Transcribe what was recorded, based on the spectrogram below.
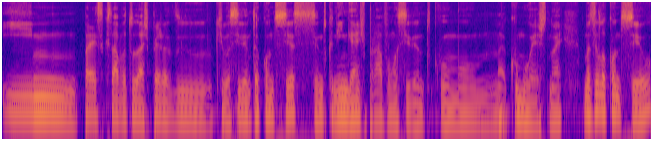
e hum, parece que estava tudo à espera de que o acidente acontecesse, sendo que ninguém esperava um acidente como, como este, não é? Mas ele aconteceu.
